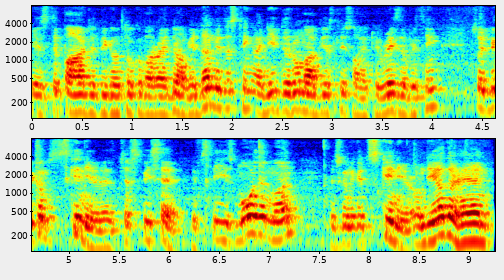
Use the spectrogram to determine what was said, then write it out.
is the part that we're going to talk about right now. We're done with this thing. I need the room obviously, so I have to erase everything. So it becomes skinnier, as just we said. If c is more than one, it's going to get skinnier. On the other hand,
